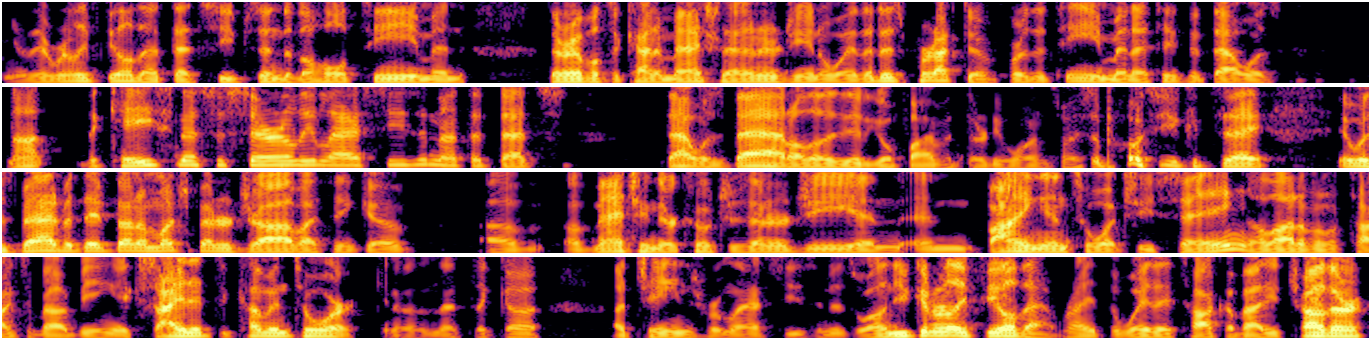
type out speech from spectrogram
you know, they really feel that that seeps into the whole team and they're able to kind of match that energy in a way that is productive for the team. And I think that that was not the case necessarily last season. Not that that's that was bad, although they did go five and thirty-one. So I suppose you could say it was bad, but they've done a much better job, I think, of of of matching their coach's energy and and buying into what she's saying. A lot of them have talked about being excited to come into work, you know, and that's like a a change from last season as well. And you can really feel that, right? The way they talk about each other,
